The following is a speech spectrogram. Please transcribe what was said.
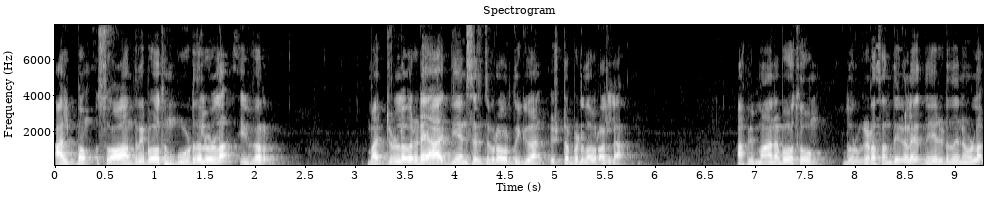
അല്പം സ്വാതന്ത്ര്യബോധം കൂടുതലുള്ള ഇവർ മറ്റുള്ളവരുടെ ആജ്ഞയനുസരിച്ച് പ്രവർത്തിക്കുവാൻ ഇഷ്ടപ്പെടുന്നവരല്ല. അഭിമാനബോധവും ദുർഘടസന്ധികളെ നേരിടുന്നതിനുള്ള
